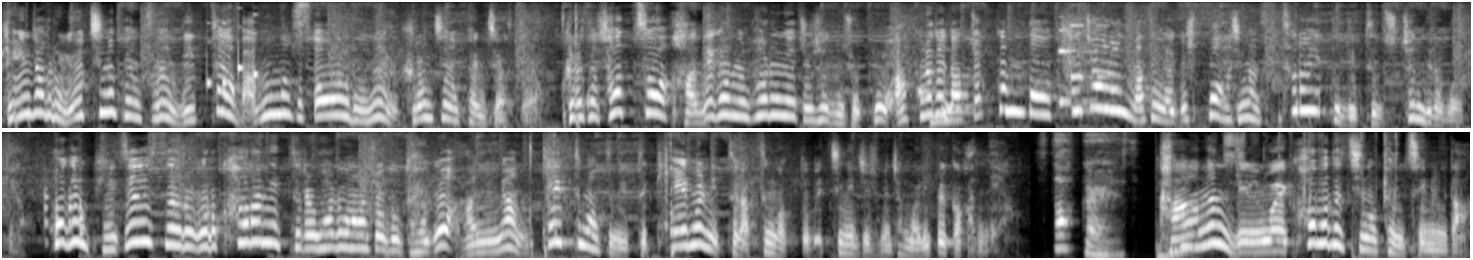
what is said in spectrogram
개인적으로 이 치노 팬츠는 니트가 마구마구 떠오르는 그런 치노 팬츠였어요. 그래서 셔츠와 가디건을 활용해 주셔도 좋고 아 그래도 나 조금 더 캐주얼한 맛을 내고 싶어 하시면 스트라이프 니트 추천드려볼게요. 혹은 비즈니스 룩으로 카라 니트를 활용하셔도 되고 아니면 statement 니트, 케이블 니트 같은 것도 매칭해주시면 정말 이쁠 것 같네요. Stalkers. 다음은 릴로의 curved 치노 팬츠입니다.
